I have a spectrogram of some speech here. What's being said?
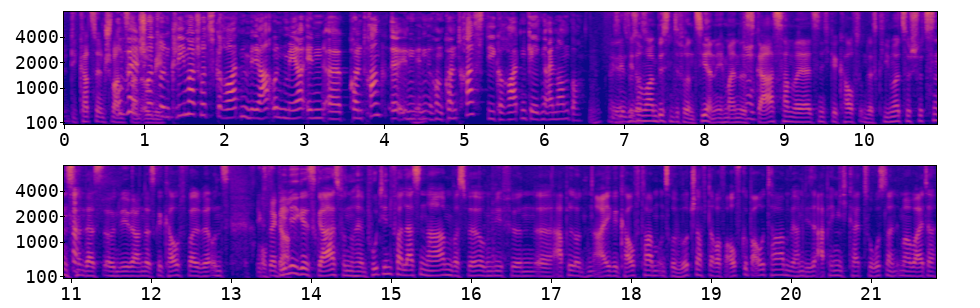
die Katze in den Schwanz Umweltschutz und Klimaschutz geraten mehr und mehr in, äh, äh in, in Kontrast, die geraten gegeneinander. Mhm. Jetzt müssen wir mal ein bisschen differenzieren. Ich meine, das mhm. Gas haben wir jetzt nicht gekauft, um das Klima zu schützen, sondern das irgendwie, wir haben das gekauft, weil wir uns auf billiges Gas von Herrn Putin verlassen haben, was wir irgendwie für einen äh, Apfel und ein Ei gekauft haben, unsere Wirtschaft darauf aufgebaut haben. Wir haben diese Abhängigkeit zu Russland immer weiter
